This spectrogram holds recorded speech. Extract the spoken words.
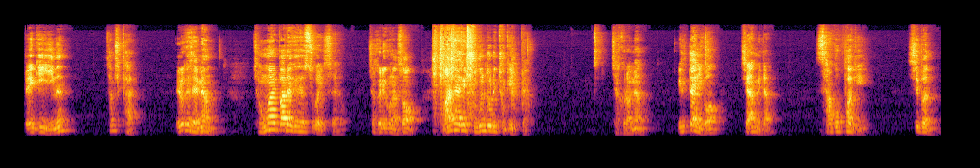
빼기 2는 38. 이렇게 되면 정말 빠르게 셀 수가 있어요. 자, 그리고 나서 만약에 죽은 돌이 두 개 있다. 자, 그러면 일단 이거 제합니다. 4 곱하기 10은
